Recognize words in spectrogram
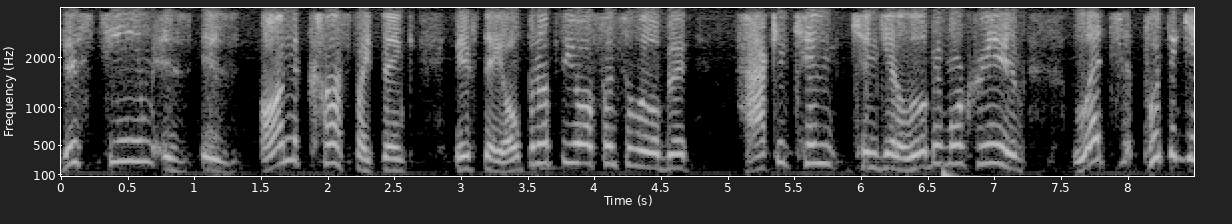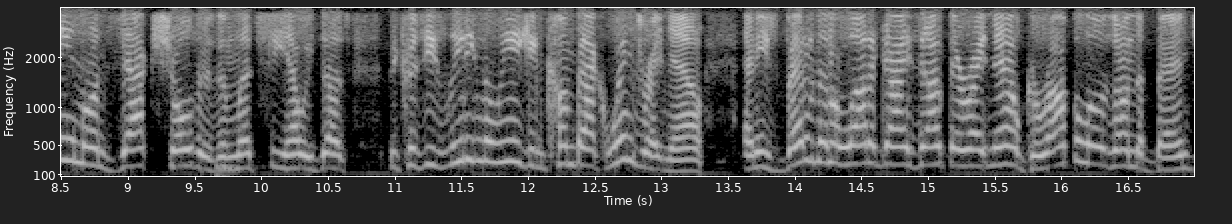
This team is is on the cusp. I think if they open up the offense a little bit, Hackett can can get a little bit more creative. Let's put the game on Zach's shoulders and let's see how he does because he's leading the league in comeback wins right now, and he's better than a lot of guys out there right now. Garoppolo's on the bench.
